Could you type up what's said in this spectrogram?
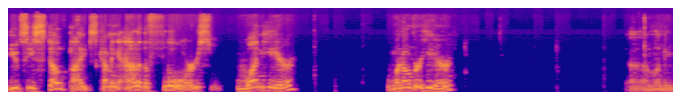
you'd see stovepipes coming out of the floors, one here, one over here. Um, let me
